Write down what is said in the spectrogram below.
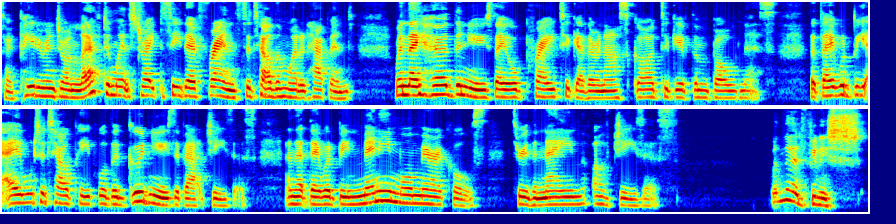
So Peter and John left and went straight to see their friends to tell them what had happened. When they heard the news, they all prayed together and asked God to give them boldness, that they would be able to tell people the good news about Jesus, and that there would be many more miracles through the name of Jesus. When they had finished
